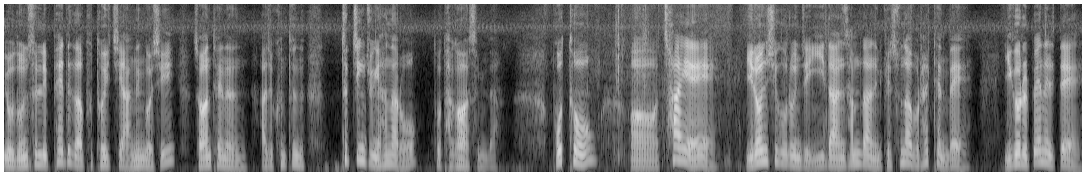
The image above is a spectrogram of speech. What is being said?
요 논슬립 패드가 붙어 있지 않는 것이 저한테는 아주 큰 특- 특징 중에 하나로 또 다가왔습니다. 보통 어, 차에 이런 식으로 이제 2단, 3단 이렇게 수납을 할 텐데 이거를 빼낼 때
